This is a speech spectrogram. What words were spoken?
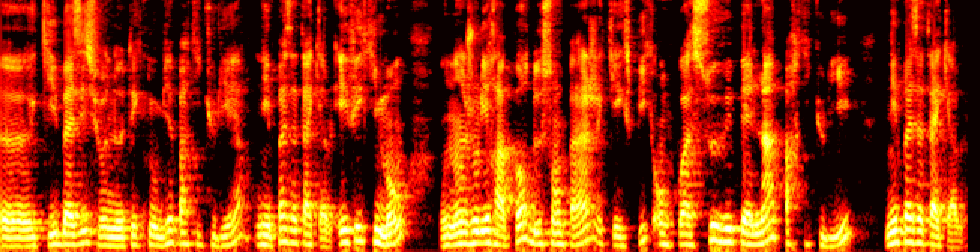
euh, qui est basé sur une techno bien particulière, n'est pas attaquable. effectivement, on a un joli rapport de 100 pages qui explique en quoi ce VPN-là particulier n'est pas attaquable.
